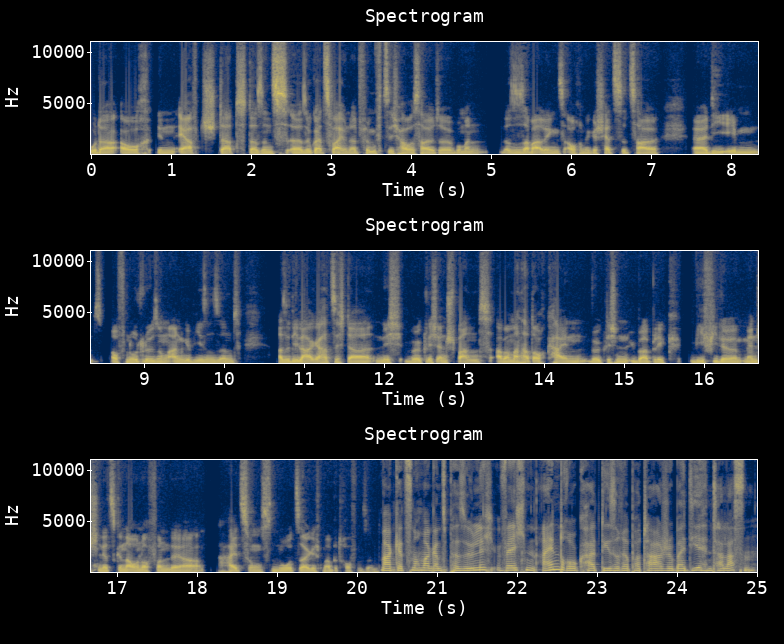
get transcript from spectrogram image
Oder auch in Erftstadt, da sind es äh, sogar 250 Haushalte, wo man, das ist aber allerdings auch eine geschätzte Zahl, äh, die eben auf Notlösungen angewiesen sind. Also die Lage hat sich da nicht wirklich entspannt, aber man hat auch keinen wirklichen Überblick, wie viele Menschen jetzt genau noch von der Heizungsnot, sage ich mal, betroffen sind. Marc, jetzt nochmal ganz persönlich, welchen Eindruck hat diese Reportage bei dir hinterlassen?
